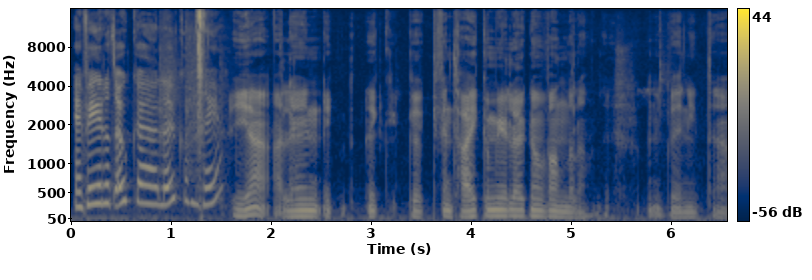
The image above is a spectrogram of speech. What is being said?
En vind je dat ook eh, leuk, Andrea? Ja, alleen ik, ik, ik, ik vind hiken meer leuk dan wandelen. Dus ik weet niet eh,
